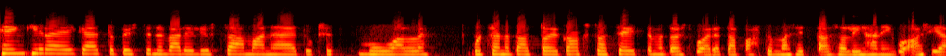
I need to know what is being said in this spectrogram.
henkireikä, että pystynyt välillä just saamaan ne ajatukset muualle. Mutta sanotaan, että toi 2017 vuoden tapahtuma sitten taas oli ihan niin kuin asia,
